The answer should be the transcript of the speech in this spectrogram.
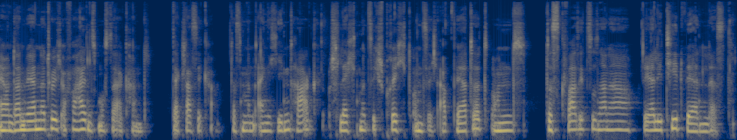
Ja, und dann werden natürlich auch Verhaltensmuster erkannt. Der Klassiker, dass man eigentlich jeden Tag schlecht mit sich spricht und sich abwertet und das quasi zu seiner Realität werden lässt.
